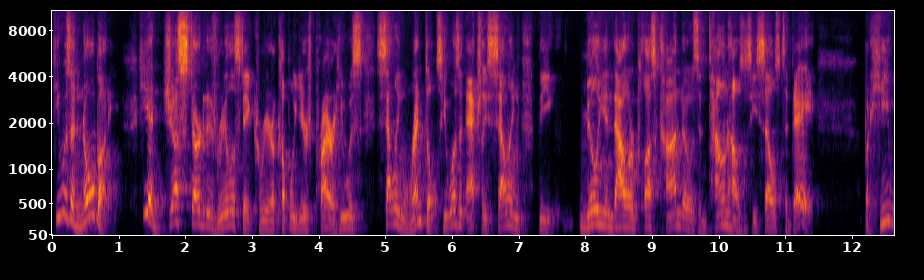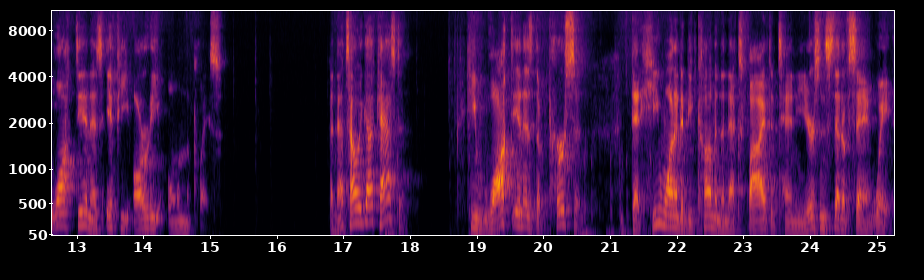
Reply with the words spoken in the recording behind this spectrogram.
he was a nobody. He had just started his real estate career a couple years prior. He was selling rentals. He wasn't actually selling the million dollar plus condos and townhouses he sells today. But he walked in as if he already owned the place. And that's how he got casted. He walked in as the person that he wanted to become in the next five to 10 years instead of saying, wait,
